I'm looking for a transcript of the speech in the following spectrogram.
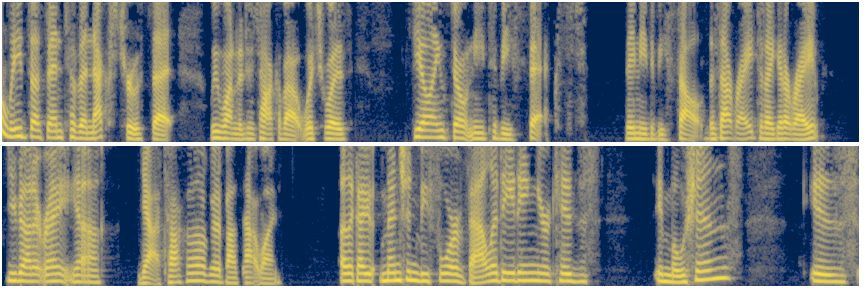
of leads us into the next truth that we wanted to talk about, which was feelings don't need to be fixed. They need to be felt. Is that right? Did I get it right? You got it right. Yeah. Yeah. Talk a little bit about that one. Uh, like I mentioned before, validating your kids' emotions is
